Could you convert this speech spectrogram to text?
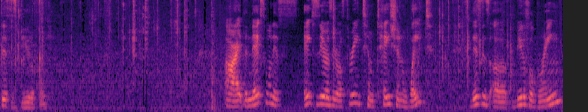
this is beautiful. All right, the next one is H003 Temptation Wait. This is a beautiful green.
